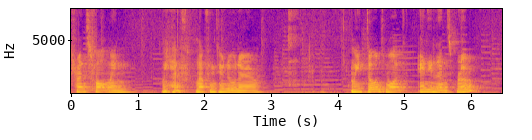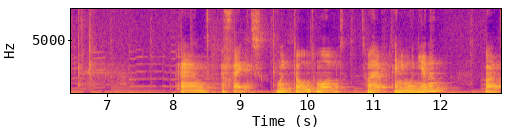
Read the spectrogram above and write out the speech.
Transforming, we have nothing to do there. We don't want any lens blur. And effects, we don't want to have any vignetting, but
